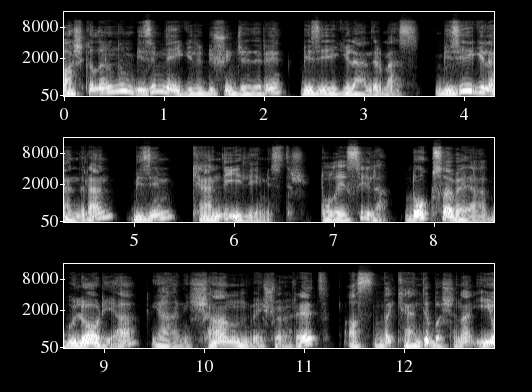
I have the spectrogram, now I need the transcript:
Başkalarının bizimle ilgili düşünceleri bizi ilgilendirmez. Bizi ilgilendiren bizim kendi iyiliğimizdir. Dolayısıyla doxa veya gloria yani şan ve şöhret aslında kendi başına iyi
